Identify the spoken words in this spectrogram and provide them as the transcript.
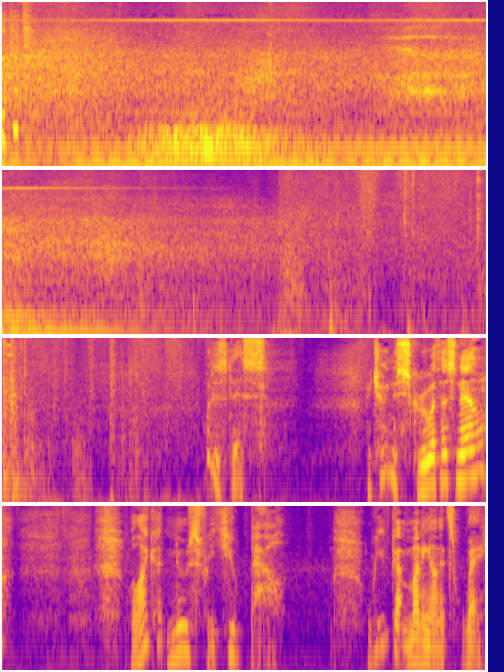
What is this? Are you trying to screw with us now? Well, I got news for you, pal. We've got money on its way.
